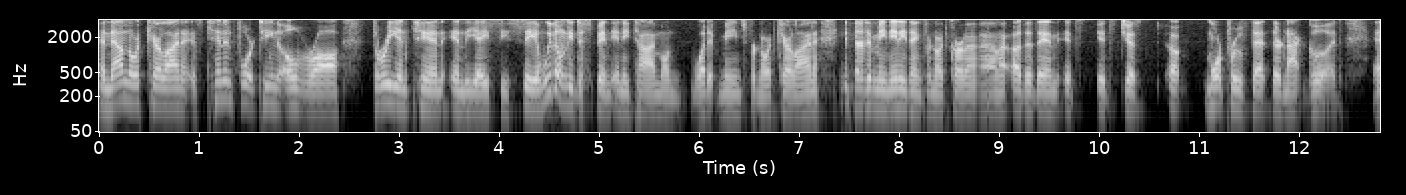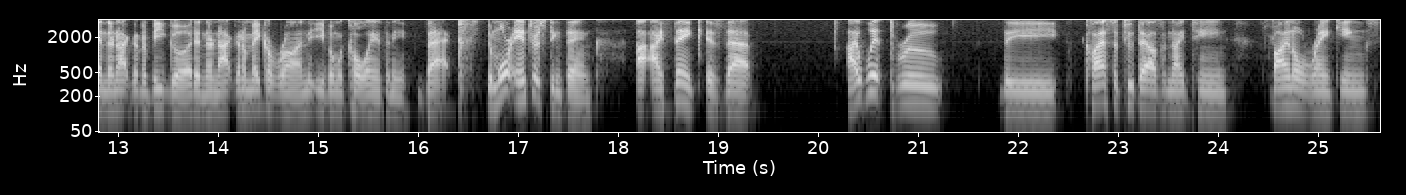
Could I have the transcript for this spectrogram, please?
and now North Carolina is 10 and 14 overall, 3 and 10 in the ACC. And we don't need to spend any time on what it means for North Carolina. It doesn't mean anything for North Carolina other than it's it's just uh, more proof that they're not good and they're not going to be good and they're not going to make a run even with Cole Anthony back. The more interesting thing I, I think is that I went through the class of 2019 final rankings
